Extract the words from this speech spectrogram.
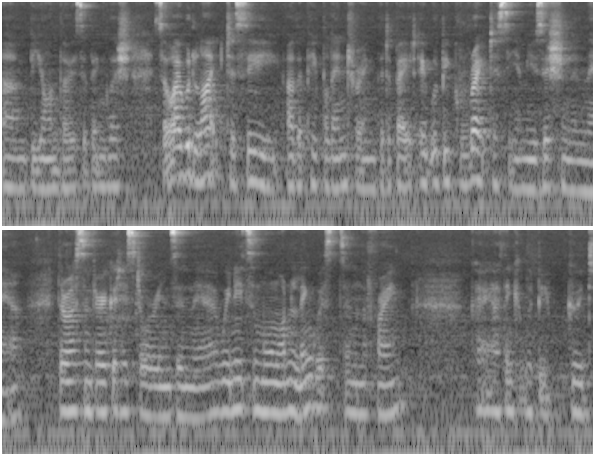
um, beyond those of English. So I would like to see other people entering the debate. It would be great to see a musician in there. There are some very good historians in there. We need some more modern linguists in the frame. Okay, I think it would be good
